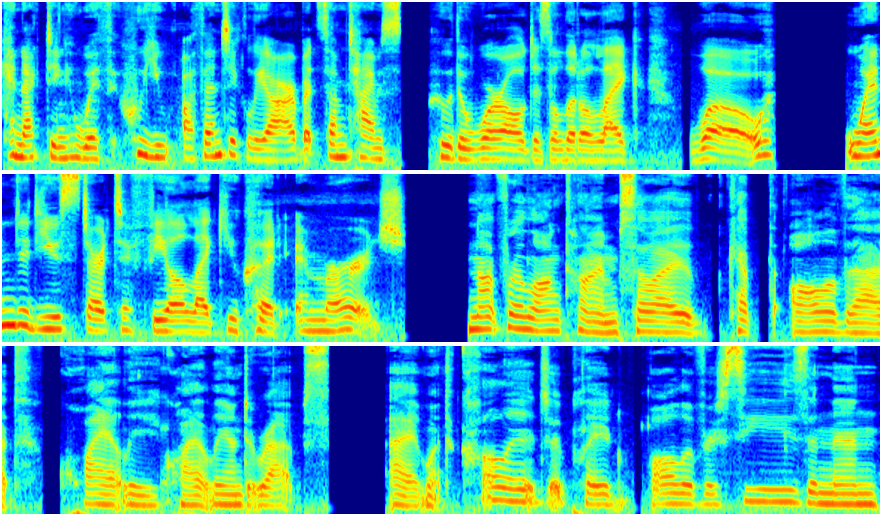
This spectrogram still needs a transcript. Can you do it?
connecting with who you authentically are, but sometimes who the world is a little like, whoa. When did you start to feel like you could emerge? Not for a long time. So I kept all of that quietly, quietly under wraps. I went to college, I played ball overseas, and then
